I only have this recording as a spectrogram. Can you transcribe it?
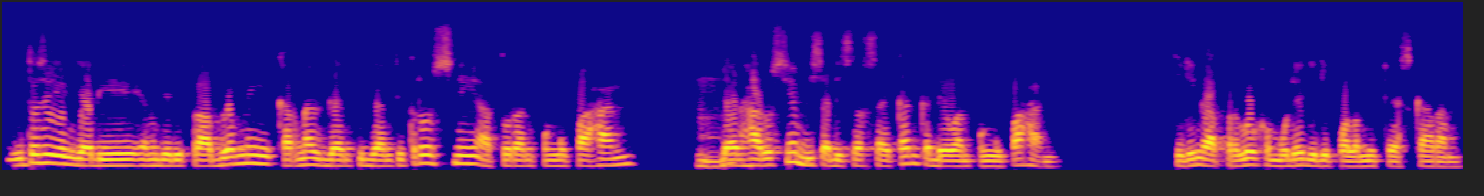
Itu sih yang jadi yang jadi problem nih karena ganti-ganti terus nih aturan pengupahan Hmm. dan harusnya bisa diselesaikan ke Dewan Pengupahan. Jadi nggak perlu kemudian jadi polemik kayak sekarang.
